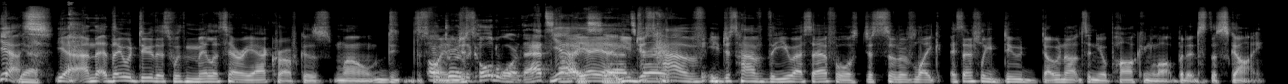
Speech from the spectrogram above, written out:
Yes, Yes. yeah, and th- they would do this with military aircraft because, well, d- it's Oh, fine. during just- the Cold War. That's yeah, nice. yeah, yeah. You just great. have you just have the U.S. Air Force just sort of like essentially do donuts in your parking lot, but it's the sky.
